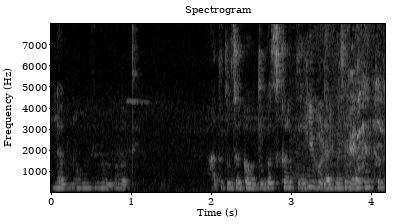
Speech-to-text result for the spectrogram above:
लग्न होते आता तुझं कौतुकच करते. लग्न झाल्यावर तुला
